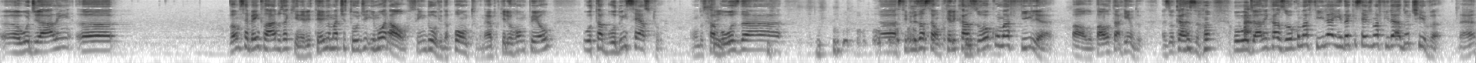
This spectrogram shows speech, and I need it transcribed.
O Woody Allen, ah, vamos ser bem claros aqui, né? ele teve uma atitude imoral, sem dúvida, ponto, né? Porque ele rompeu o tabu do incesto, um dos Sim. tabus da, da civilização, porque ele casou com uma filha. Paulo, Paulo tá rindo. Mas o, casou, o Woody Allen casou com uma filha, ainda que seja uma filha adotiva. Né?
